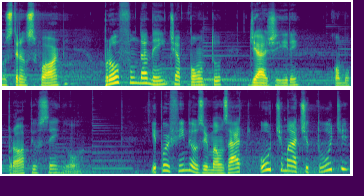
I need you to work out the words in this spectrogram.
os transforme profundamente a ponto de agirem como o próprio Senhor. E por fim, meus irmãos, a última atitude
